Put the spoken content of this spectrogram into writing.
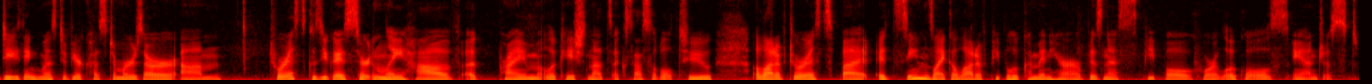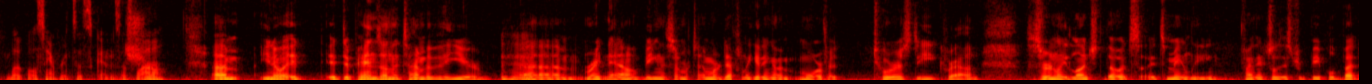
do you think most of your customers are um, tourists? Because you guys certainly have a prime location that's accessible to a lot of tourists, but it seems like a lot of people who come in here are business people who are locals and just local San Franciscans as well. Um, you know, it it depends on the time of the year. Mm-hmm. Um, right now, being the summertime, we're definitely getting a more of a touristy crowd. certainly lunch, though it's it's mainly financial district people, but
